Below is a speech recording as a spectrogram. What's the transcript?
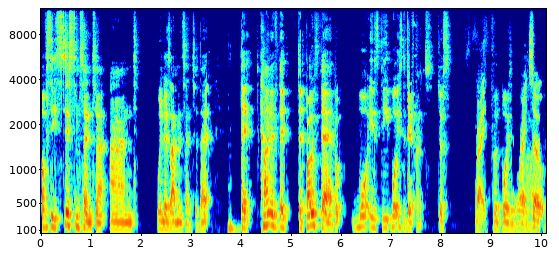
obviously, System Center and Windows Admin Center, they're they're kind of they they're both there, but what is the what is the difference? Just right for boys and girls. Right. So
